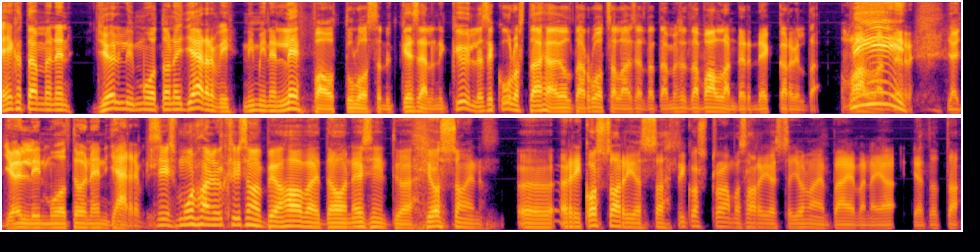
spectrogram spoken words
eikö tämmöinen Jöllin muotoinen järvi niminen leffa ole tulossa nyt kesällä, niin kyllä se kuulostaa ihan joltain ruotsalaiselta tämmöiseltä Wallander-dekkarilta. Wallander ja Jöllin muotoinen järvi. Siis munhan yksi isoimpia haaveita on esiintyä jossain ö, rikossarjassa, rikosdraamasarjassa jonain päivänä. Ja, ja tota,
